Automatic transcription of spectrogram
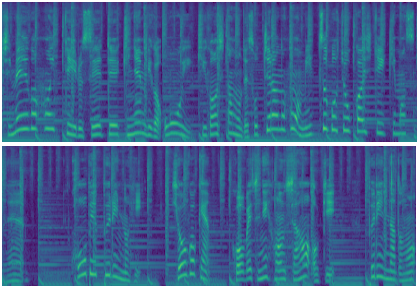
地名が入っている制定記念日が多い気がしたのでそちらの方3つご紹介していきますね。神戸プリンの日兵庫県神戸市に本社を置きプリンなどの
